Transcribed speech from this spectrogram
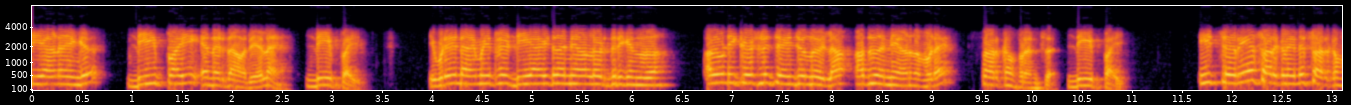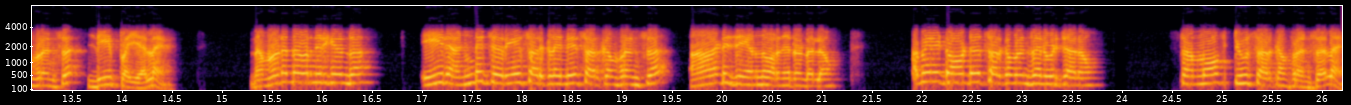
ഡി ആണെങ്കിൽ ഡി പൈ എന്നെടുത്താൽ മതി അല്ലേ? ഡി പൈ ഇവിടെയും ഡയമീറ്റർ ഡി ആയിട്ട് തന്നെയാണല്ലോ എടുത്തിരിക്കുന്നത്. അതുകൊണ്ട് ഇക്വേഷനിൽ ചേഞ്ച് ഒന്നുമില്ല. അത് തന്നെയാണ് നമ്മുടെ സർക്കംഫറൻസ് ഡി പൈ ഈ ചെറിയ സർക്കിളിന്റെ സർക്കംഫറൻസ് ഡി പൈ അല്ലേ? നമ്മളോട് എന്താ പറഞ്ഞിരിക്കുന്നത്? ഈ രണ്ട് ചെറിയ സർക്കിളിന്റെ സർക്കംഫറൻസ് ആഡ് ചെയ്യണം എന്ന് പറഞ്ഞിട്ടുണ്ടല്ലോ. അപ്പൊ ഇനി ടോട്ടൽ സർക്കംഫറൻസ് കണ്ടുപിടിച്ചാലോ? സം ഓഫ് ടു സർക്കംഫറൻസ് അല്ലേ?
